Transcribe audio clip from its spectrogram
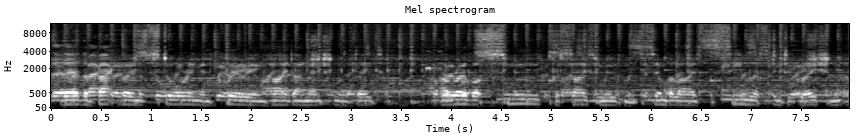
they're the backbone of storing and querying high dimensional data. Our robot's smooth, precise movements symbolize the seamless integration of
